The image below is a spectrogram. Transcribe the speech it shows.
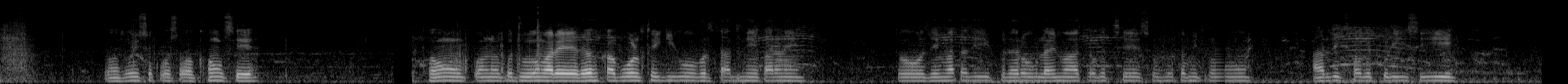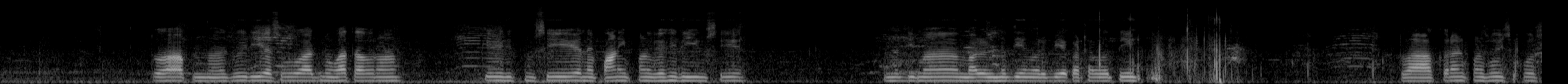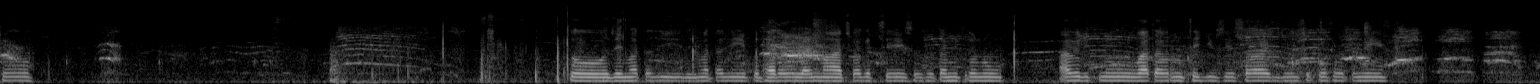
તો જોઈ શકો છો, આ ઘઉં છે. ઘઉં પણ બધું અમારે રહકા બોળ થઈ ગયું વરસાદને કારણે. તો જય માતાજી પધારો લાઈવમાં સ્વાગત છે. સૌ પ્રથમ મિત્રોનું હાર્દિક સ્વાગત કરીએ છીએ. તો આપ જોઈ રહ્યા છો આજનું વાતાવરણ કેવી રીતનું છે અને પાણી પણ વહી રહ્યું છે. નદીમાં માલ નદી અમારે બે કાંઠા હતી. તો આ કરંટ પણ જોઈ શકો છો. તો જય માતાજી જય માતાજી. પધારો, લાઈનમાં સ્વાગત છે સૌ શ્રોતા મિત્રોનું. આવી રીતનું વાતાવરણ થઈ ગયું છે સાહેબ, જોઈ શકો છો તમે.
